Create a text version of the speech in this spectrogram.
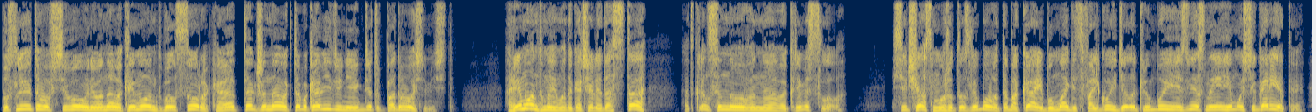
После этого всего у него навык ремонт был 40, а также навык табаковидения где-то под 80. Ремонт мы ему докачали до 100, открылся новый навык ремесло. Сейчас может из любого табака и бумаги с фольгой делать любые известные ему сигареты —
